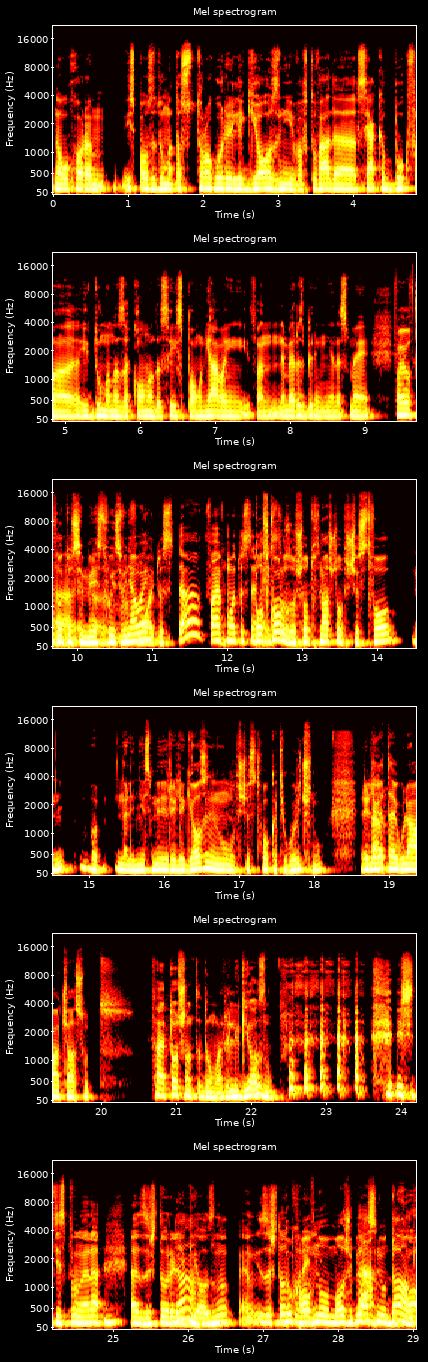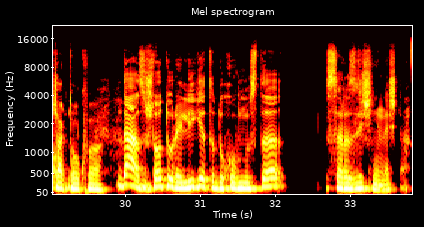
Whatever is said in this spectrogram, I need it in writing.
много хора използват думата строго религиозни в това да всяка буква и дума на закона да се изпълнява и това не ме разбира, ние не сме... Това е в твоето семейство, извинявай? Моето, да, това е в моето семейство. По-скоро, защото в нашето общество, нали, ние сме религиозни, но общество категорично. Религията да. е голяма част от... Това е точната дума, религиозно. и ще ти спомена а, защо религиозно. Да. Ами, защото Духовно, рели... може би да, аз не отдавам духов... чак толкова. Да, защото религията, духовността са различни неща.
